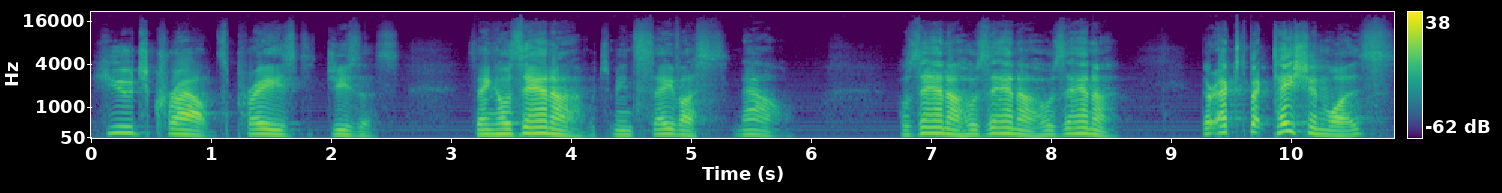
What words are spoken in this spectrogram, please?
huge crowds praised Jesus, saying, Hosanna, which means save us now. Hosanna, Hosanna, Hosanna. Their expectation was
